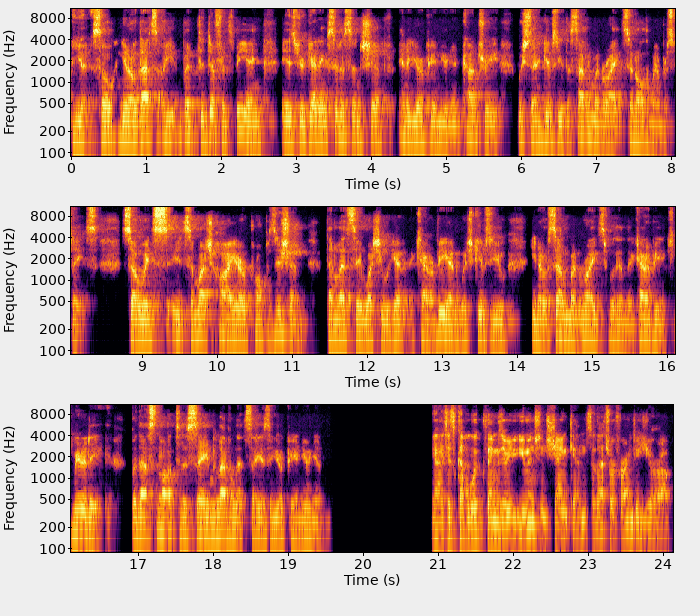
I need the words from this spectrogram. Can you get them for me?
Yeah, so you know that's uh, but the difference being is you're getting citizenship in a European Union country, which then gives you the settlement rights in all the member states. So it's it's a much higher proposition than let's say what you would get in the Caribbean, which gives you you know settlement rights within the Caribbean community, but that's not to the same level, let's say, as the European Union. Yeah, just a couple quick things there. You mentioned Schengen, so that's referring to Europe.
